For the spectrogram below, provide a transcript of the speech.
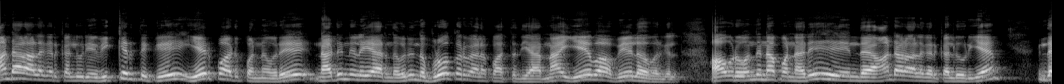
ஆண்டாள் அழகர் கல்லூரியை விற்கிறதுக்கு ஏற்பாடு பண்ணவர் நடுநிலையாக இருந்தவர் இந்த புரோக்கர் வேலை பார்த்தது யாருன்னா ஏவா வேலு அவர்கள். அவர் வந்து என்ன பண்ணார் இந்த ஆண்டாள் அழகர் கல்லூரியை இந்த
